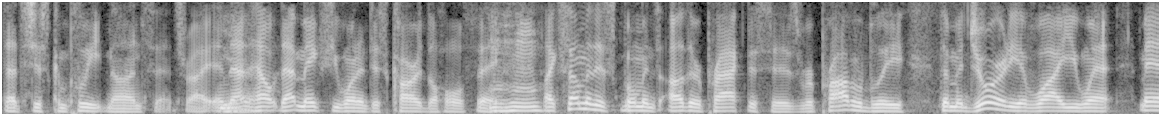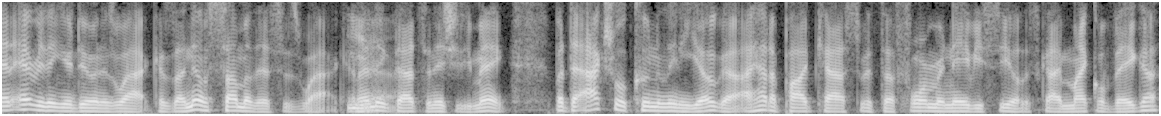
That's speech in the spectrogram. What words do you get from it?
That's just complete nonsense, right? And that help, that makes you want to discard the whole thing. Mm-hmm. Like some of this woman's other practices were probably the majority of why you went, man, everything you're doing is whack. Because I know some of this is whack, and I think that's an issue you make. But the actual Kundalini yoga, I had a podcast with a former Navy SEAL, this guy Michael Vega,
